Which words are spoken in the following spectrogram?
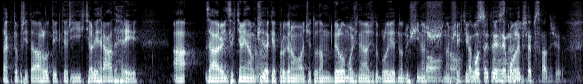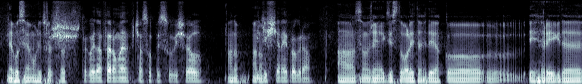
tak to přitáhlo ty, kteří chtěli hrát hry a zároveň se chtěli naučit Hmm. také programovat, že to tam bylo možné a že to bylo jednodušší na, na všech těch Nebo si ty hry mohli přepsat, že? Nebo si je mohli přepsat. Což takový ten fenomén v časopisu vyšel Ano, ano. vytištěný program. A samozřejmě existovaly tehdy jako uh, i hry, kde,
